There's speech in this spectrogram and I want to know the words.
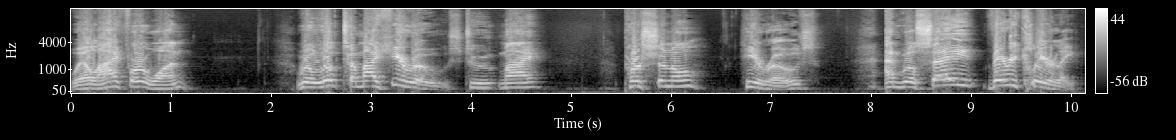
Well, I, for one, will look to my heroes, to my personal heroes, and will say very clearly,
